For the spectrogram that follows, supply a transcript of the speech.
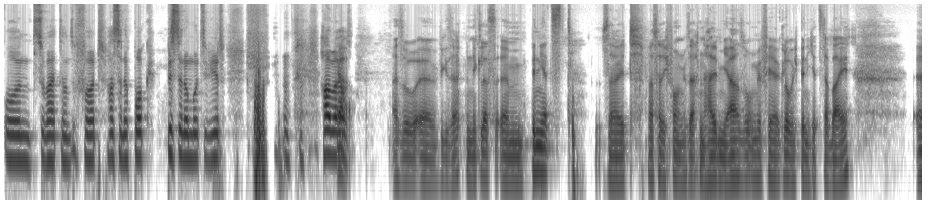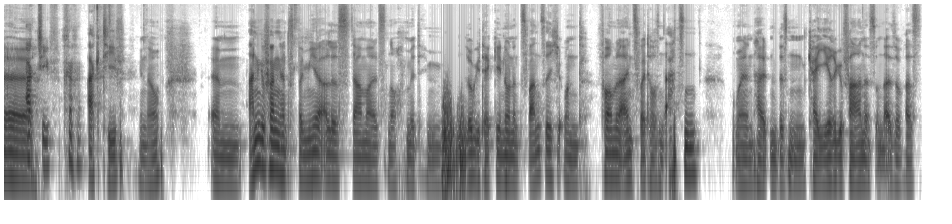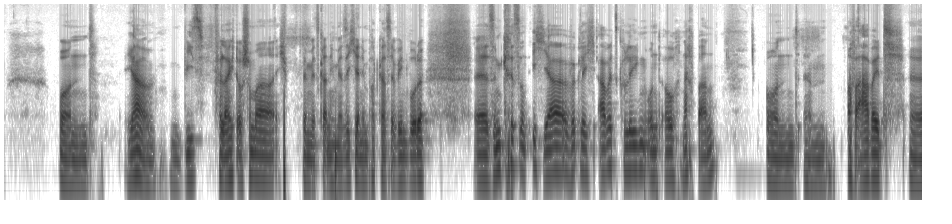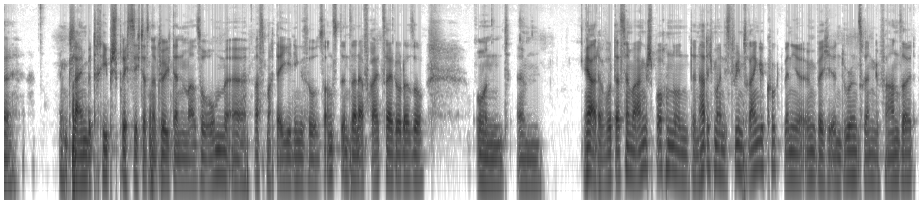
und so weiter und so fort. Hast du noch Bock? Bist du noch motiviert? Hau mal ja, raus. Also, äh, wie gesagt, bin Niklas, ähm, bin jetzt seit, was hatte ich vorhin gesagt, einem halben Jahr so ungefähr, glaube ich, bin ich jetzt dabei. Äh, aktiv. aktiv, genau. Ähm, angefangen hat es bei mir alles damals noch mit dem Logitech G29 und Formel 1 2018, wo man halt ein bisschen Karriere gefahren ist und also was. Und ja, wie es vielleicht auch schon mal, ich bin mir jetzt gerade nicht mehr sicher, in dem Podcast erwähnt wurde, äh, sind Chris und ich ja wirklich Arbeitskollegen und auch Nachbarn. Und ähm, auf Arbeit äh, im kleinen Betrieb spricht sich das natürlich dann mal so rum, äh, was macht derjenige so sonst in seiner Freizeit oder so. Und ähm, ja, da wurde das dann mal angesprochen und dann hatte ich mal in die Streams reingeguckt, wenn ihr irgendwelche Endurance-Rennen gefahren seid.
